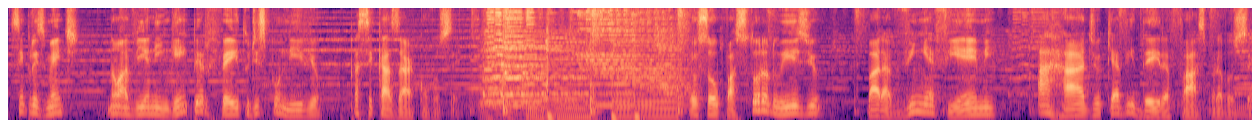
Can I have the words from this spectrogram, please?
Simplesmente não havia ninguém perfeito disponível para se casar com você. Eu sou o pastor Aloísio para Vim FM a rádio que a videira faz para você.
